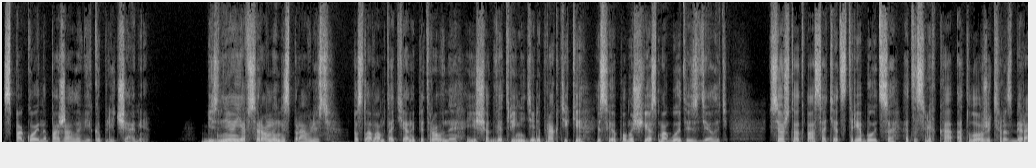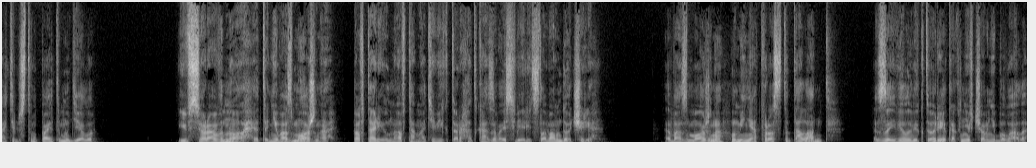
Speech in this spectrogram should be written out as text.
Спокойно пожала Вика плечами. «Без нее я все равно не справлюсь. По словам Татьяны Петровны, еще две-три недели практики, и с ее помощью я смогу это сделать. Все, что от вас, отец, требуется, это слегка отложить разбирательство по этому делу». «И все равно это невозможно», — повторил на автомате Виктор, отказываясь верить словам дочери. «Возможно, у меня просто талант», — заявила Виктория, как ни в чем не бывало.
